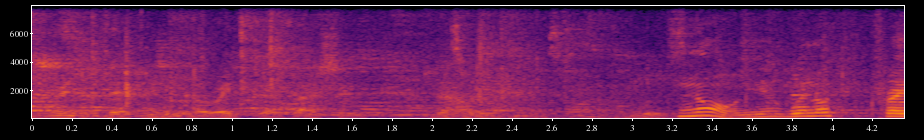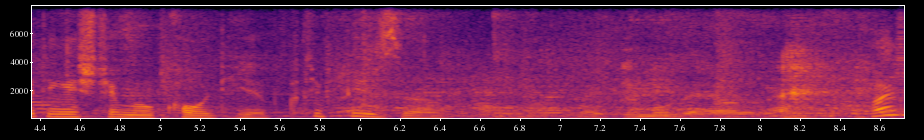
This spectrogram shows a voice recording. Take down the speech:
I'm going to type in correct version. That's what it means. Good. No, yeah, we're not writing HTML code here. Could you please, uh, Like remove the L. what?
